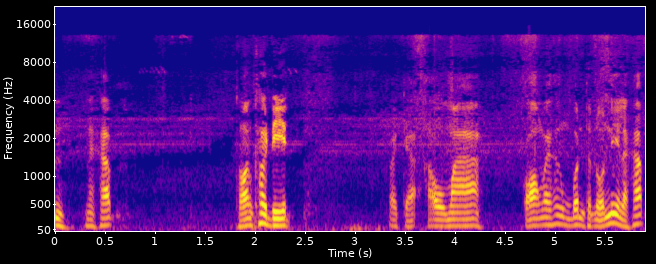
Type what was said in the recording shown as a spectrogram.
นนะครับ ถอนข้าวดีดก็จะเอามากองไว้ข้างบนถนนนี่แหละครับ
